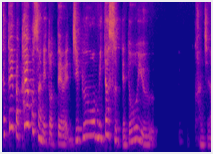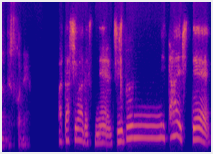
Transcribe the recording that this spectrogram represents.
例えば、佳代子さんにとって自分を満たすってどういう感じなんですかね？私はですね、自分に対して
